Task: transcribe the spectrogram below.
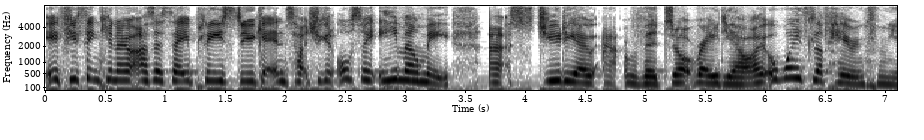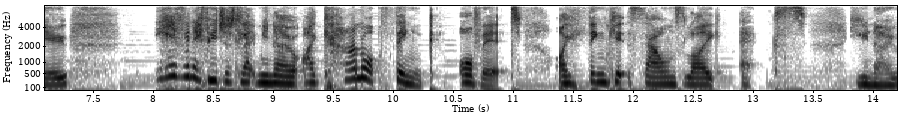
If you think you know, as I say, please do get in touch. You can also email me at studio at river.radio. I always love hearing from you. Even if you just let me know, I cannot think of it. I think it sounds like X. You know,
